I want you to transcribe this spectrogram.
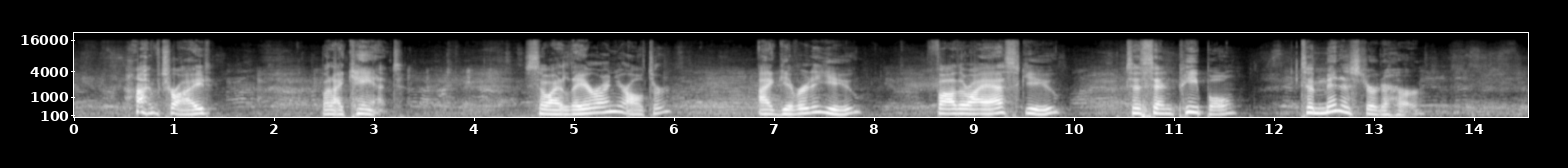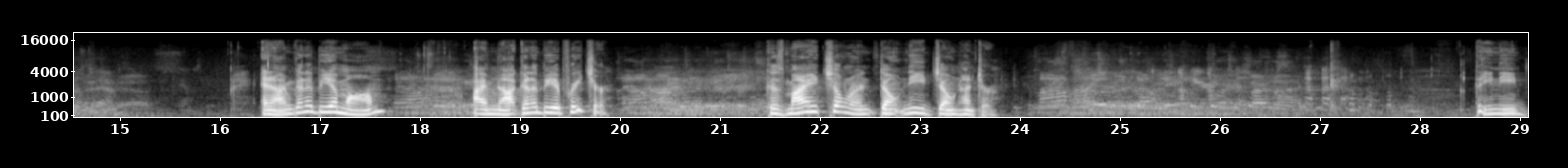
I've tried, but I can't. So I lay her on your altar. I give her to you. Father, I ask you to send people to minister to her. And I'm going to be a mom. I'm not going to be a preacher. Because my children don't need Joan Hunter. They need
